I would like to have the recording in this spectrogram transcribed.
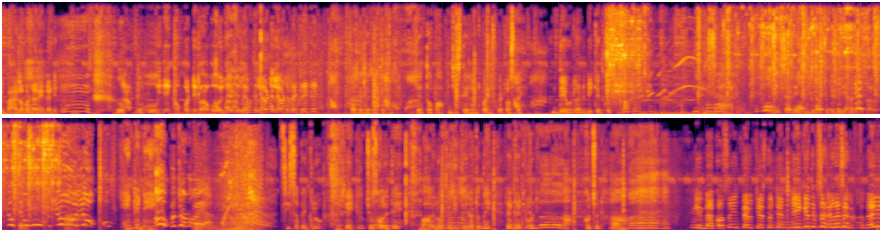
ఈ బ్యాడ్లో పడ్డారు ఏంటండి? ఇదే కప్పండి బాబు. రే, రే, రే, రే. ఎంతో పాపం చేస్తే ఇలాంటి పనిష్మెంట్లు వస్తాయి. దేవుడు లాంటి మీకు ఎందుకు వచ్చింది? సార్ నేను ముందు లేకుంటే మీరు వెనకాడతారు. ఏంటండి? సీసా పెంకులు. అరే చూసుకోలేతే బాగా లోతు దిగిపోయినట్టున్నాయి రెండు రెండు కూర్చోండి. మీరు నా కోసం ఇంత హెల్ప్ చేస్తుంటే మీకెందుకు సరే ఎలా జరుగుతున్నాయి?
